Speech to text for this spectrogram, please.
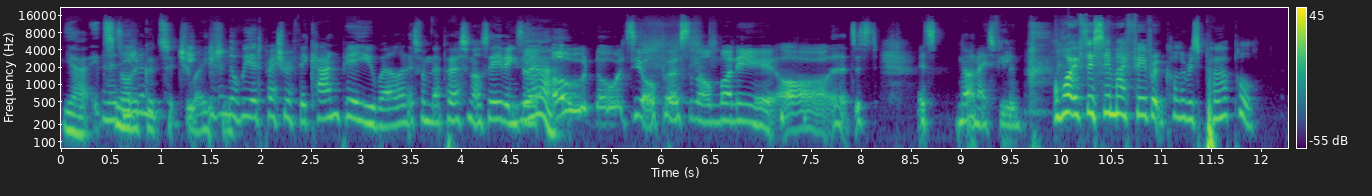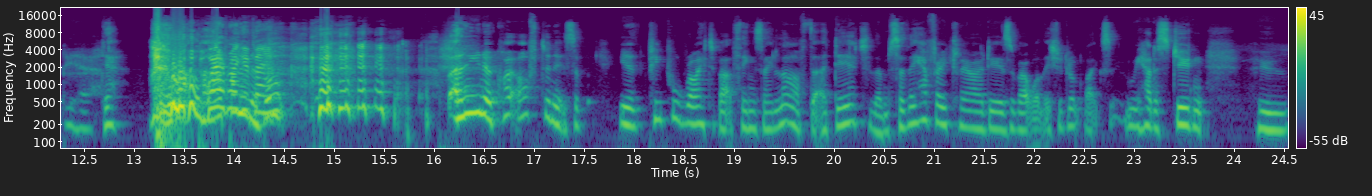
yeah, it's there's not a good situation. Even the weird pressure if they can pay you well and it's from their personal savings. Yeah. Like, oh no, it's your personal money. Oh, and it's just, it's not a nice feeling. And what if they say my favorite color is purple? Yeah. yeah. Where are you then? and you know, quite often it's a you know people write about things they love that are dear to them, so they have very clear ideas about what they should look like. So we had a student who,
